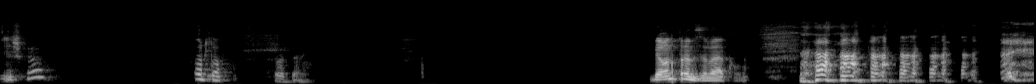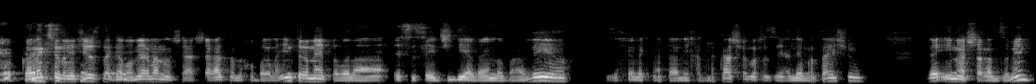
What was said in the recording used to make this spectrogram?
יש כבר? עוד לא. ב-on prem זה לא היה קורה. connection refused גם אומר לנו שהשרת לא מחובר לאינטרנט אבל ה-SSHD עדיין לא באוויר זה חלק מהתהליך הדלקה שלו שזה יעלה מתישהו והנה השרת זמין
